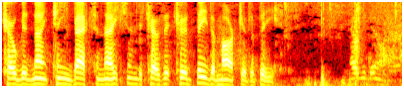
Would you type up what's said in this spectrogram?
COVID 19 vaccination because it could be the mark of the beast. How you doing?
